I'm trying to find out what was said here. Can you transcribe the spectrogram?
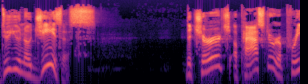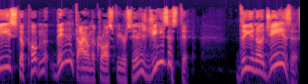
Do you know Jesus? The church, a pastor, a priest, a pope, they didn't die on the cross for your sins. Jesus did. Do you know Jesus?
